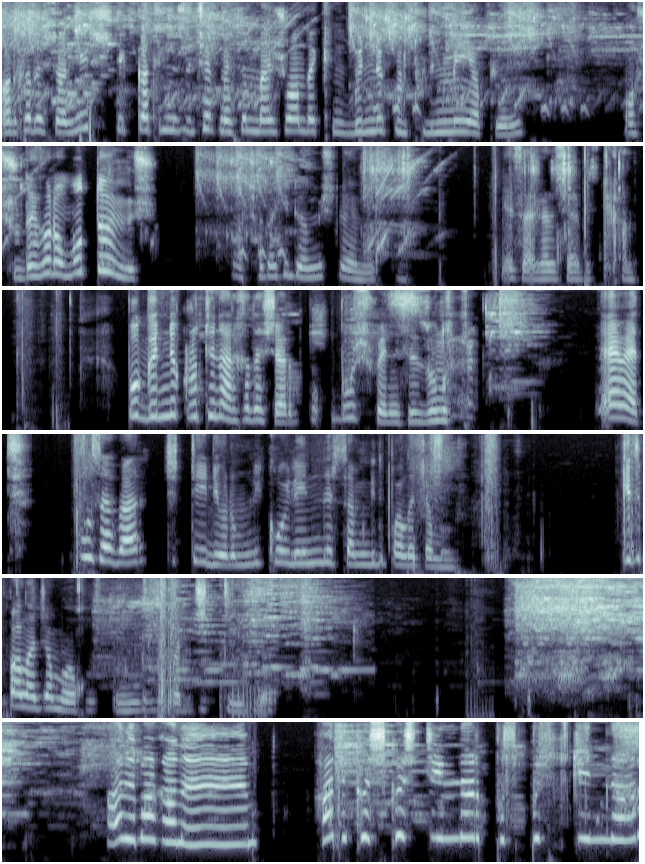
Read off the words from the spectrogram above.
Arkadaşlar hiç dikkatinizi çekmesin. Ben şu andaki günlük rutinimi yapıyorum. Aa, şuradaki robot dönmüş. Aşağıdaki dönmüş dönmüş. Neyse arkadaşlar biz çıkalım. Bu günlük rutin arkadaşlar. Bu, boş verin siz unutun. Evet. Bu sefer ciddi diyorum. Rico ile inilirsem gidip alacağım onu. Gidip alacağım o kostümü. Bu sefer ciddi diyorum. Hadi bakalım. Hadi kış kış cinler pıs pıs cinler.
